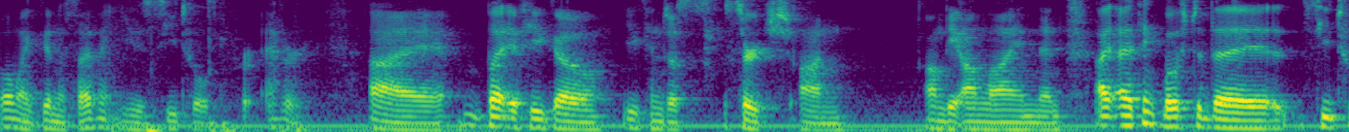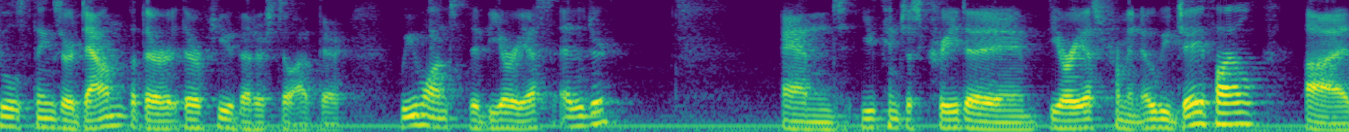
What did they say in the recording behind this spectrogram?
Oh my goodness, I haven't used CTools forever. Uh, but if you go, you can just search on on the online, and I, I think most of the CTools things are down, but there there are a few that are still out there. We want the BRRES editor, and you can just create a BRRES from an OBJ file. Uh,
